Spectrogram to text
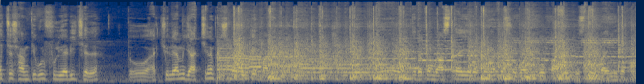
হচ্ছে শান্তিপুর ফুলিয়ারি ছেলে, তো অ্যাকচুয়ালি আমি যাচ্ছিলাম কৃষ্ণনগরকে বাড়ি। থেকে। তো এরকম রাস্তায় এরকম একটা সৌভাগ্য পাবো বুঝতে পারিনি তখন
